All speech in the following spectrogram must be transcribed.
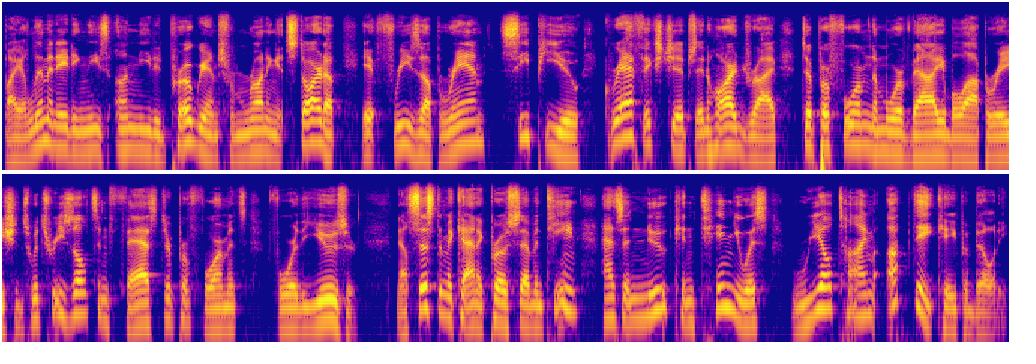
By eliminating these unneeded programs from running at startup, it frees up RAM, CPU, graphics chips, and hard drive to perform the more valuable operations, which results in faster performance for the user. Now, System Mechanic Pro 17 has a new continuous real time update capability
